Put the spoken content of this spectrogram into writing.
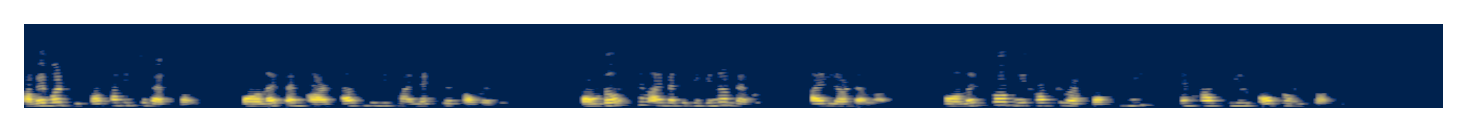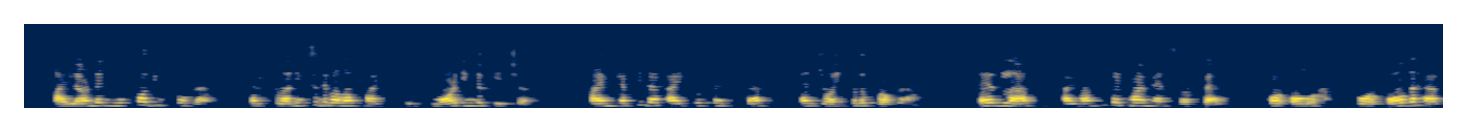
However, before coming to that point, OLS and R helped me with my lectures already. Although still I'm at the beginner level, I learned a lot. OLS taught me how to work openly and how to use open resources. I learned a new coding program and planning to develop my skills more in the future. I am happy that I took that step and joined to the program. As last, I want to thank my mentors back for all for all the help,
